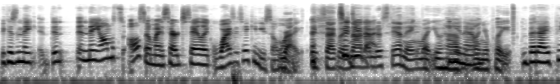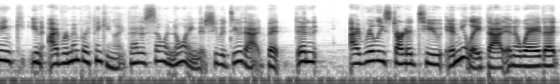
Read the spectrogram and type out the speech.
because then they then, then they almost also might start to say like why is it taking you so long Right. Exactly. Not understanding what you have You know? on your plate. But I think, you know, I remember thinking like that is so annoying that she would do that. But then I really started to emulate that in a way that,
